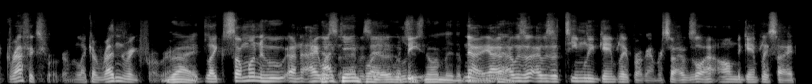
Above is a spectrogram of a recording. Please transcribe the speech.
a graphics program like a rendering program Right. like someone who and i was Not I was gameplay, a which lead- is normally the no, bug, yeah, I was I was a team lead gameplay programmer, so I was on- on the gameplay side.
